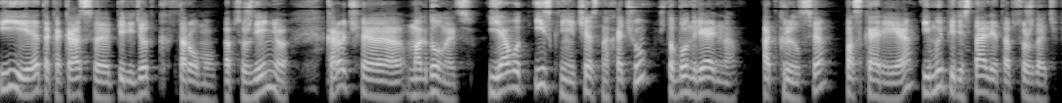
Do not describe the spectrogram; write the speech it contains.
и это как раз перейдет к второму обсуждению. Короче, Макдональдс. Я вот искренне, честно хочу, чтобы он реально открылся поскорее, и мы перестали это обсуждать.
